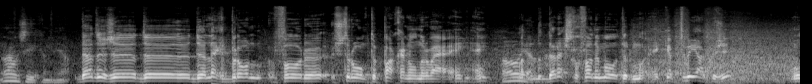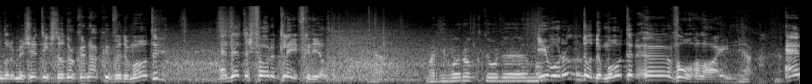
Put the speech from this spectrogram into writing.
nou zie ik hem, ja. dat is eh, de, de lichtbron voor eh, stroom te pakken onderweg. Hè. Oh, ja. De rest van de motor, ik heb twee accu's. Hè. Onder mijn zitting staat ook een accu voor de motor. En dit is voor het kleefgedeelte. ja. Maar die wordt ook door de... mo- Die wordt ook door de motor volgeladen. Ja. En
